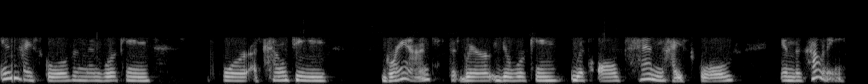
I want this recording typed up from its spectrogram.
in high schools and then working for a county grant where you're working with all 10 high schools in the county.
